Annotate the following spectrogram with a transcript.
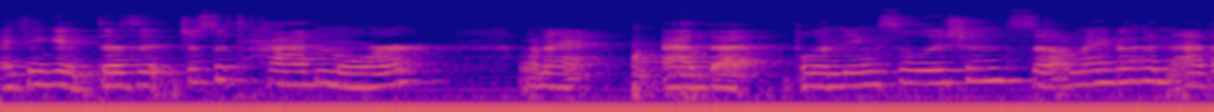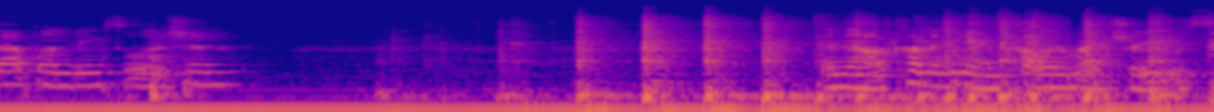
I think it does it just a tad more when I add that blending solution. So I'm gonna go ahead and add that blending solution. and then I'll come in here and color my trees.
